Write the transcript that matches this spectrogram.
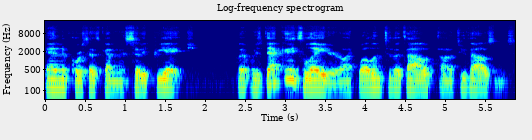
And of course, that's got an acidic pH. But it was decades later, like well into the uh, 2000s,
